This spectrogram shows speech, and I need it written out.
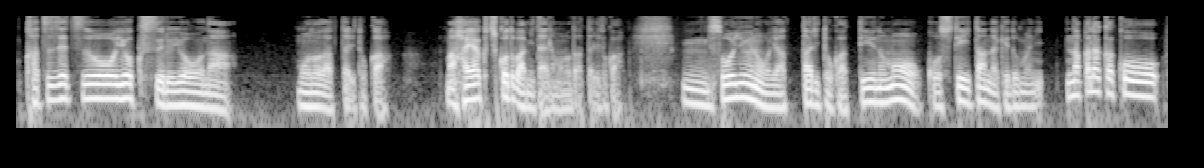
う、滑舌を良くするようなものだったりとか、まあ早口言葉みたいなものだったりとか、うん、そういうのをやったりとかっていうのもこうしていたんだけども、なかなかこう、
